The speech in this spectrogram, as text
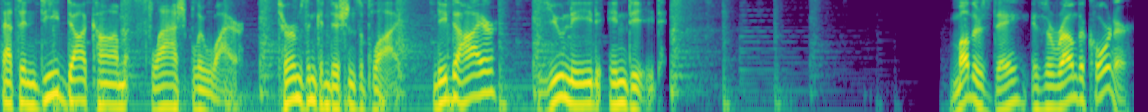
That's Indeed.com slash BlueWire. Terms and conditions apply. Need to hire? You need Indeed. Mother's Day is around the corner.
